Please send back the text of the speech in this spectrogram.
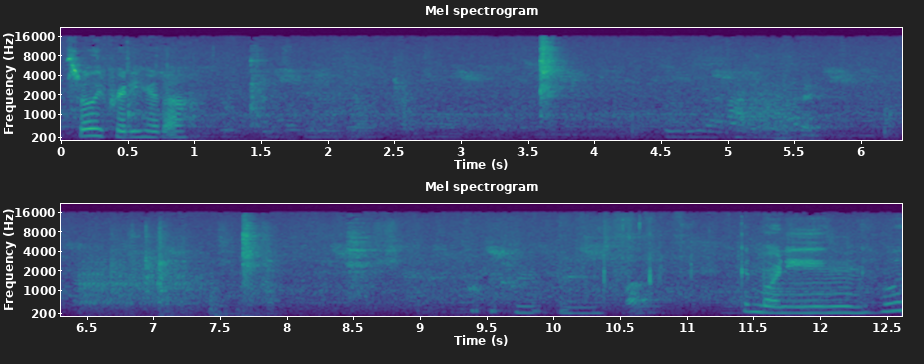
It's really pretty here though. Good morning. All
